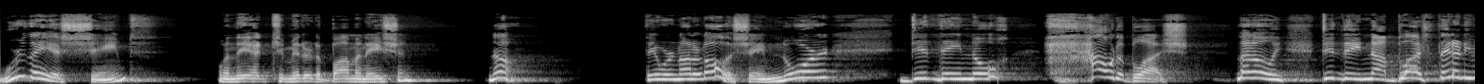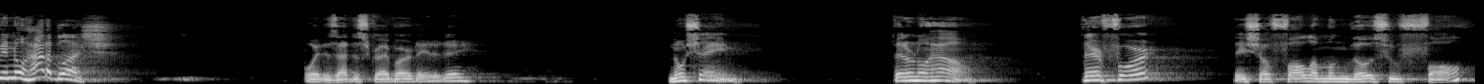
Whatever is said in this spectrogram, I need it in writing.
Were they ashamed when they had committed abomination? No. They were not at all ashamed, nor did they know how to blush. Not only did they not blush, they don't even know how to blush. Boy, does that describe our day today? No shame. They don't know how. Therefore, they shall fall among those who fall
